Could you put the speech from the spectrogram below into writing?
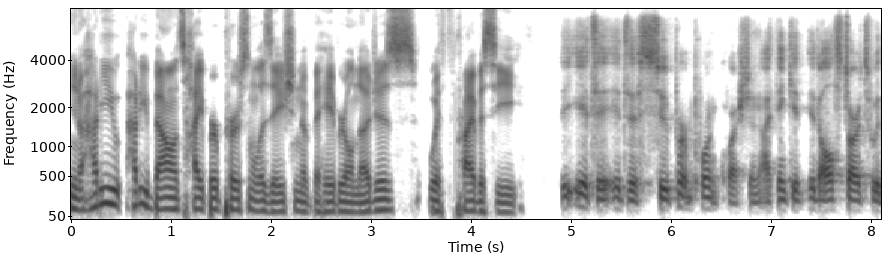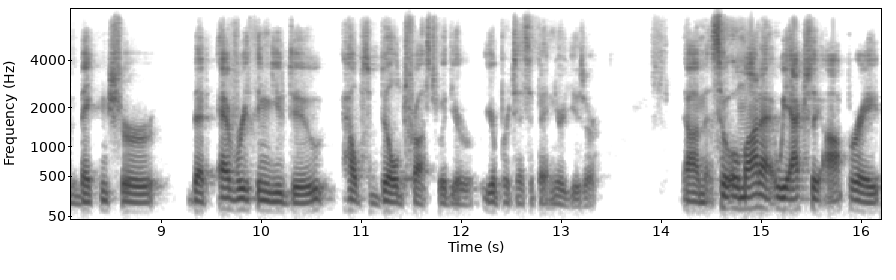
You know how do you how do you balance hyper personalization of behavioral nudges with privacy? It's a it's a super important question. I think it, it all starts with making sure that everything you do helps build trust with your your participant and your user um, so Omada, we actually operate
